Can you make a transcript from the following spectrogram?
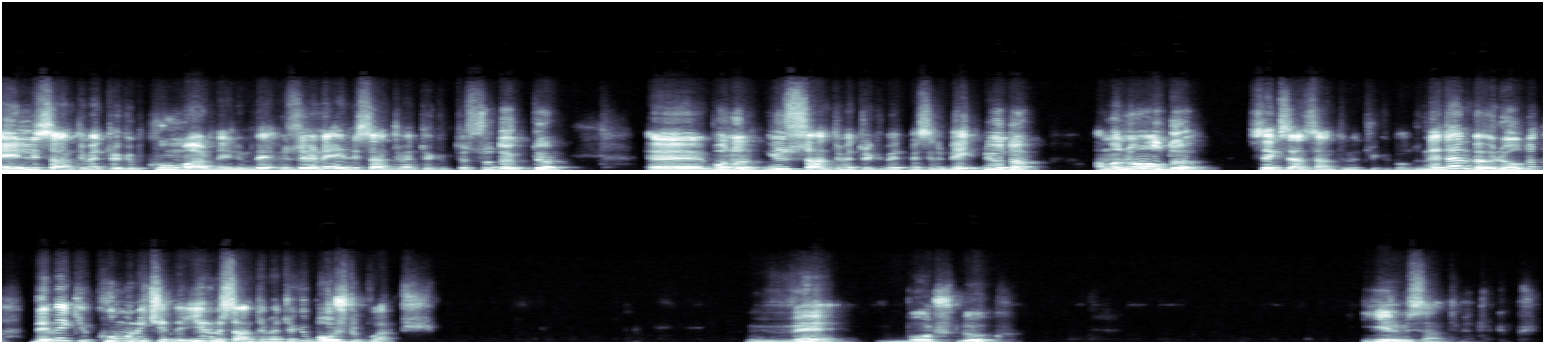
50 santimetre küp kum vardı elimde. Üzerine 50 santimetre küpte su döktüm. Ee, bunun 100 santimetre küp etmesini bekliyordum. Ama ne oldu? 80 santimetre küp oldu. Neden böyle oldu? Demek ki kumun içinde 20 santimetre küp boşluk varmış. Ve boşluk 20 santimetre küpmüş.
